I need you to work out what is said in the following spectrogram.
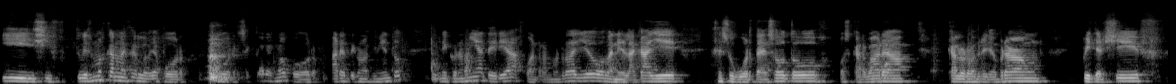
Y si tuviésemos que analizarlo ya por, por sectores, ¿no? por áreas de conocimiento, en economía te diría Juan Ramón Rayo, Daniel Lacalle, Jesús Huerta de Soto, Oscar Vara, Carlos Rodríguez Brown, Peter Schiff,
